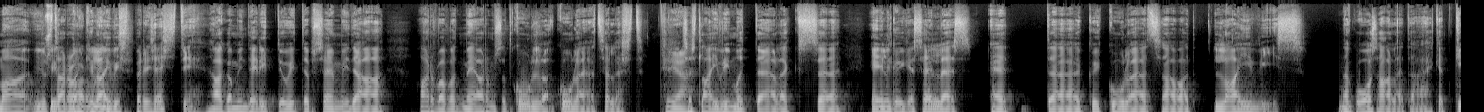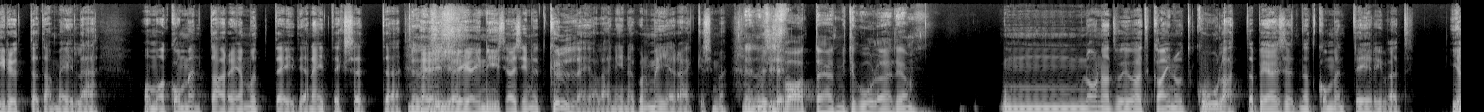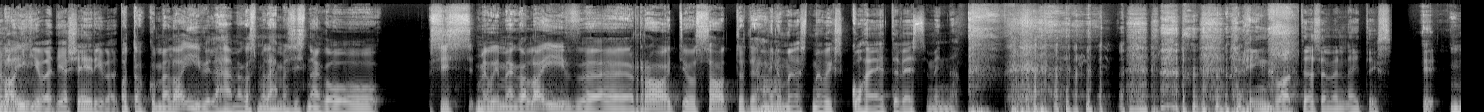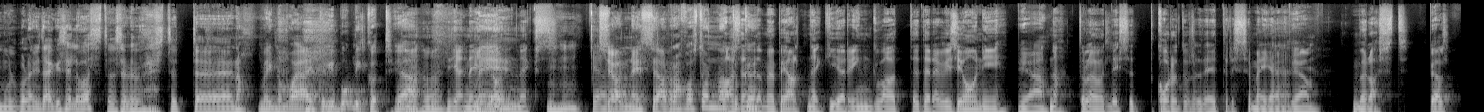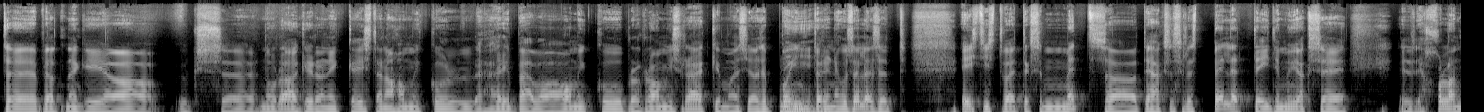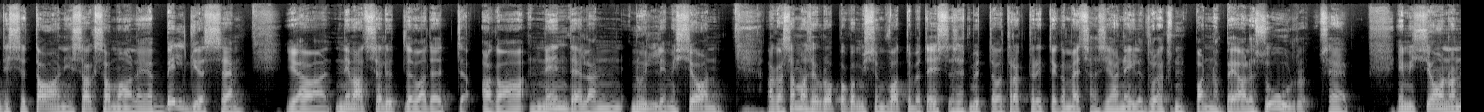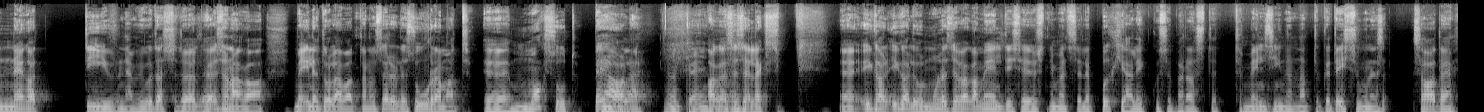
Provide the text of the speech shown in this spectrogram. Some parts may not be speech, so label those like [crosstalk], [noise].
ma just Pipar arvangi laivist päris hästi, aga mind eriti huvitab see, mida arvavad meie armsad kuula-, kuulajad sellest. sest laivi mõte oleks äh, eelkõige selles, et äh, kõik kuulajad saavad laivis nagu osaleda, ehk et kirjutada meile oma kommentaare ja mõtteid ja näiteks, et Need ei siis..., ei, ei, nii see asi nüüd küll ei ole, nii nagu meie rääkisime. Need on siis vaatajad, mitte kuulajad, jah mm,? no nad võivad ka ainult kuulata, peaasi, et nad kommenteerivad ja like ivad ja share ivad. oota, kui me laivi läheme, kas me läheme siis nagu, siis me võime ka live äh, raadiosaate teha? minu meelest me võiks kohe ETV-sse minna [laughs] [laughs] ringvaate asemel näiteks mul pole midagi selle vastu, sellepärast et eh, noh, meil on vaja ikkagi publikut ja uh. -huh, ja neil me, on, eks mm. -hmm, seal neid, seal rahvast on natuke. asendame Pealtnägija, Ringvaate, Terevisiooni. noh, tulevad lihtsalt kordused eetrisse meie ja. mölast. pealt, Pealtnägija üks äh, noor ajakirjanik käis täna hommikul Äripäeva hommikuprogrammis rääkimas ja see point Nii. oli nagu selles, et. Eestist võetakse metsa, tehakse sellest pelleteid ja müüakse Hollandisse, Taani, Saksamaale ja Belgiasse. ja nemad seal ütlevad, et aga nendel on nullemissioon. aga samas Euroopa Komisjon vaatab, et eestlased müttavad traktoritega metsas ja neile tuleks nüüd panna peale suur see emissioon on negatiivne atraktiivne või kuidas seda öelda, ühesõnaga meile tulevad tänu sellele suuremad äh, maksud peale mm,. Okay. aga see selleks äh, igal, igal juhul mulle see väga meeldis ja just nimelt selle põhjalikkuse pärast, et meil siin on natuke teistsugune saade.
